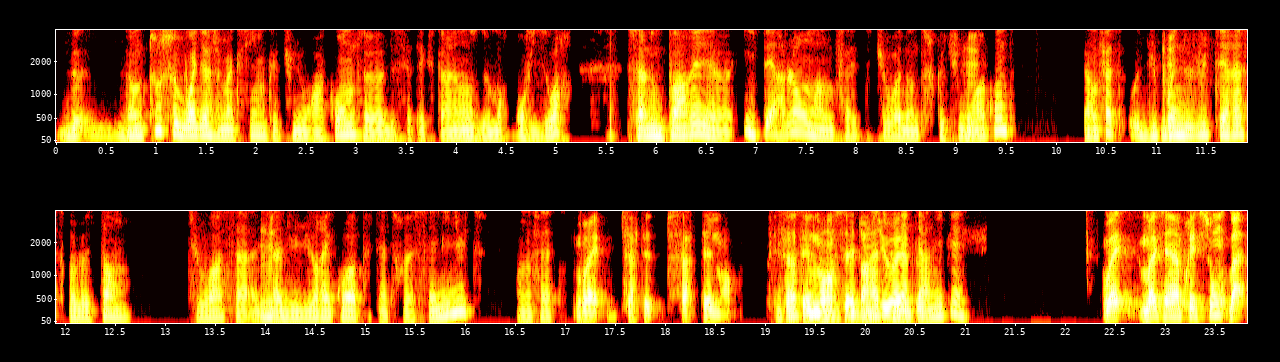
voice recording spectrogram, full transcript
dans tout ce voyage, Maxime, que tu nous racontes, euh, de cette expérience de mort provisoire, ça nous paraît hyper long, en fait, tu vois, dans tout ce que tu nous mm. racontes. en fait, du mm. point de vue terrestre, le temps, tu vois, ça, mm. ça a dû durer quoi? Peut-être cinq minutes en fait. Ouais, certainement. certainement, ça, a dû durer une éternité. Ouais, moi j'ai l'impression, bah,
